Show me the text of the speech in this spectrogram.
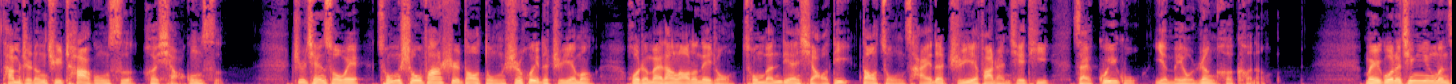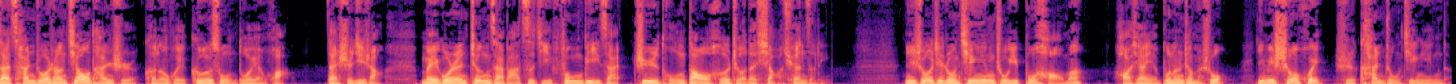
他们只能去差公司和小公司。之前所谓从收发室到董事会的职业梦。或者麦当劳的那种从门店小弟到总裁的职业发展阶梯，在硅谷也没有任何可能。美国的精英们在餐桌上交谈时可能会歌颂多元化，但实际上，美国人正在把自己封闭在志同道合者的小圈子里。你说这种精英主义不好吗？好像也不能这么说，因为社会是看重精英的。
